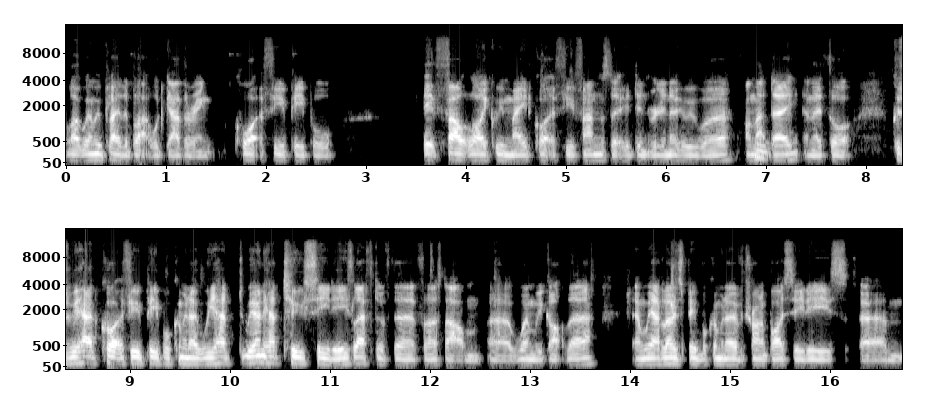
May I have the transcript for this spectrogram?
like when we played the Blackwood Gathering. Quite a few people. It felt like we made quite a few fans that who didn't really know who we were on that Mm. day, and they thought because we had quite a few people coming out. We had we only had two CDs left of the first album uh, when we got there, and we had loads of people coming over trying to buy CDs, um,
